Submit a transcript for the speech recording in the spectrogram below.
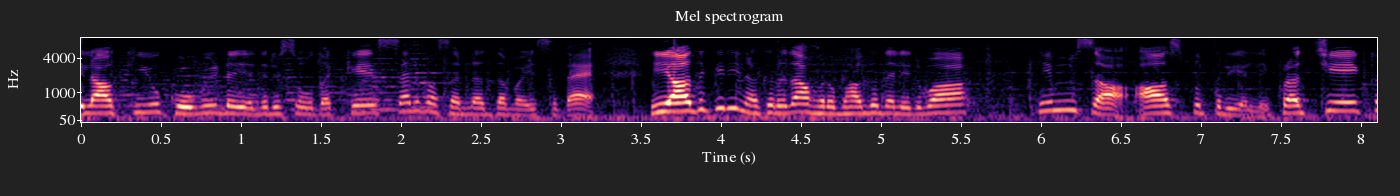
ಇಲಾಖೆಯು ಕೋವಿಡ್ ಎದುರಿಸುವುದಕ್ಕೆ ಸರ್ವಸನ್ನದ್ಧ ವಹಿಸಿದೆ. ಯಾದಗಿರಿ ನಗರದ ಹೊರಭಾಗದಲ್ಲಿರುವ ಹಿಂಸಾ ಆಸ್ಪತ್ರೆಯಲ್ಲಿ ಪ್ರತ್ಯೇಕ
